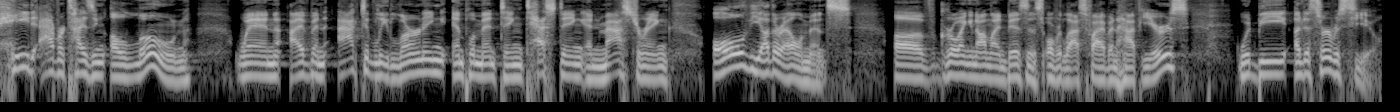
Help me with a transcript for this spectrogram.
paid advertising alone when I've been actively learning, implementing, testing, and mastering all the other elements of growing an online business over the last five and a half years would be a disservice to you.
